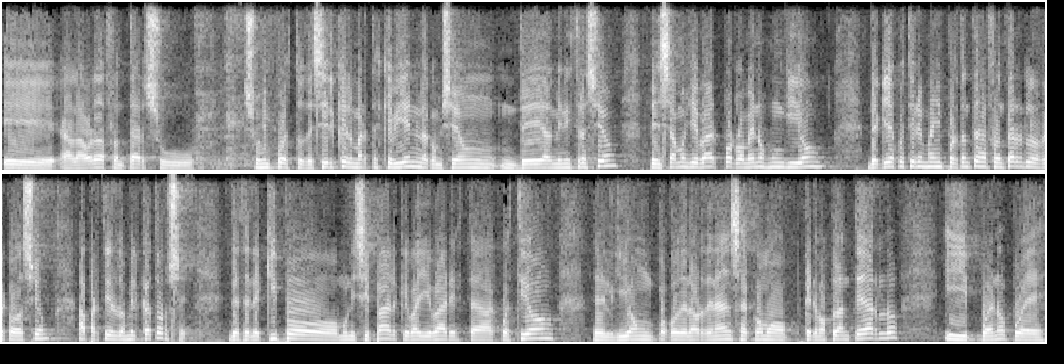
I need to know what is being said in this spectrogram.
eh, a la hora de afrontar sus impuestos. Decir que el martes que viene en la Comisión de Administración pensamos llevar por lo menos un guion de aquellas cuestiones más importantes a afrontar la recaudación a partir del 2014. Desde el equipo municipal que va a llevar esta cuestión, el guion un poco de la ordenanza, cómo queremos plantearlo y bueno, pues,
